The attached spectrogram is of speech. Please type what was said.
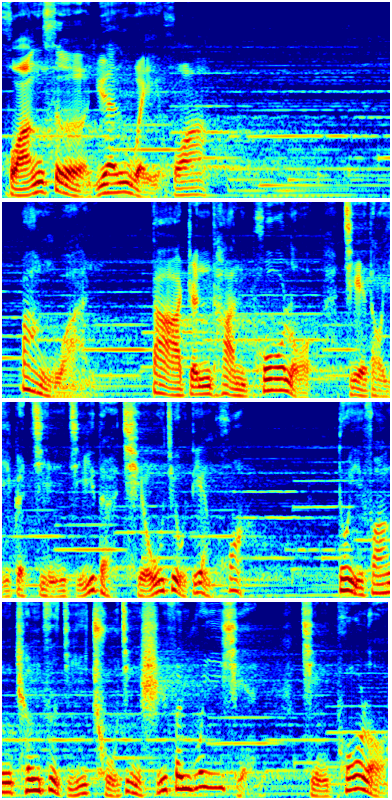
黄色鸢尾花。傍晚，大侦探波罗接到一个紧急的求救电话，对方称自己处境十分危险，请波罗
